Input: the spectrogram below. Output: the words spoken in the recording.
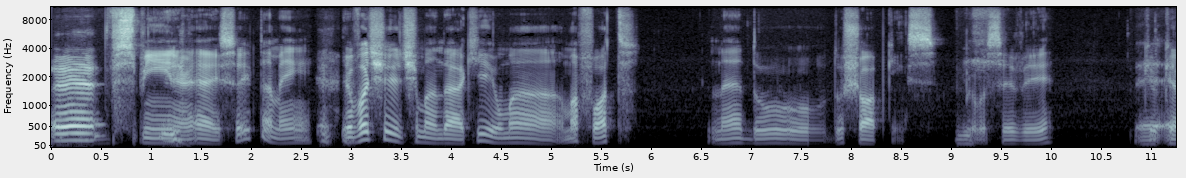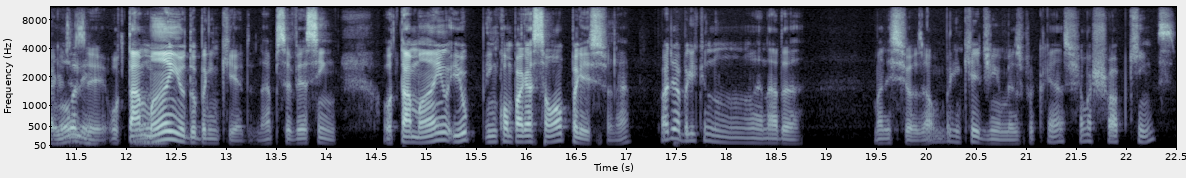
É. Spinner, é, isso aí também. Eu vou te, te mandar aqui uma, uma foto, né, do, do Shopkins, Vixe, você ver o que é- eu é quero Loli? dizer. O tamanho do brinquedo, né, pra você ver, assim, o tamanho e o, em comparação ao preço, né. Pode abrir que não, não é nada malicioso, é um brinquedinho mesmo pra criança, chama Shopkins.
